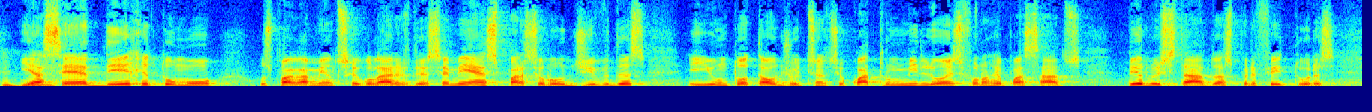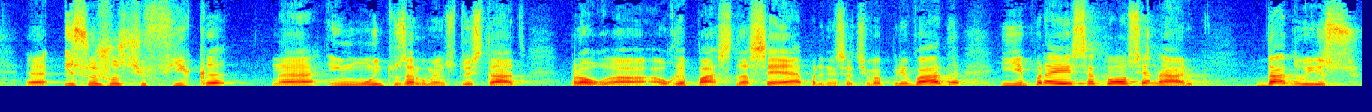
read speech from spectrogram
Uhum. E a CED retomou os pagamentos regulares do ICMS, parcelou dívidas e um total de 804 milhões foram repassados pelo Estado às prefeituras. Uh, isso justifica né, em muitos argumentos do Estado para o, a, o repasse da CE, para a iniciativa privada, e para esse atual cenário. Dado isso,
